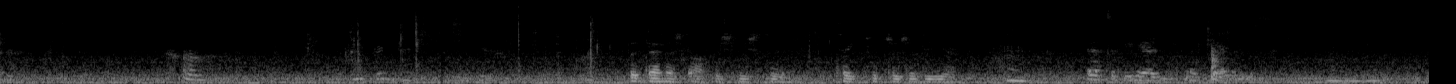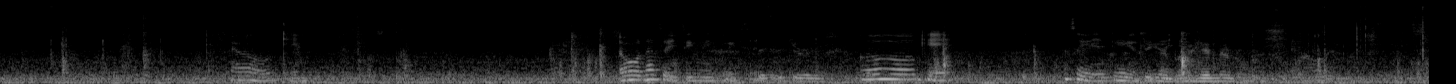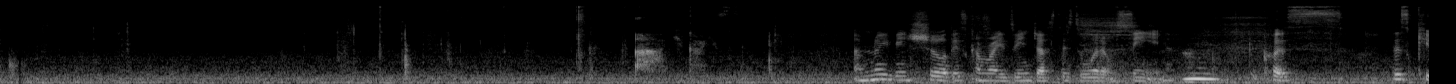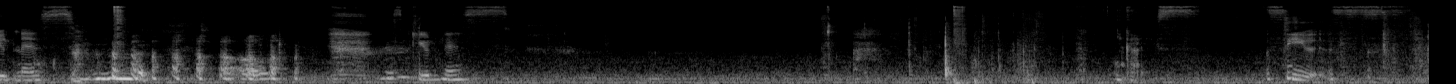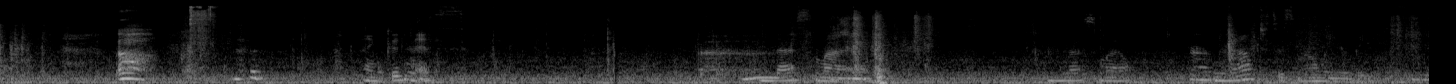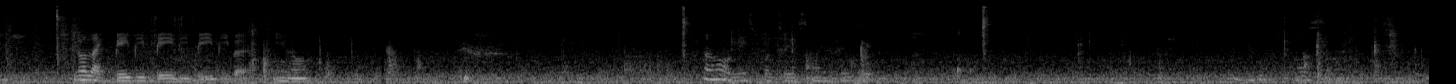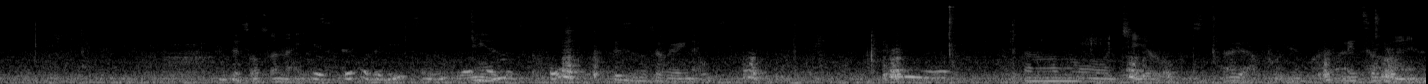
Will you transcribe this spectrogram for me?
The dentist office used to take pictures every year. That's if you had no cavities. Oh, okay. Oh, that's what you take these pictures. David Oh, okay. That's what you're doing. Thinking about him every once in a while. Ah, you guys. I'm not even sure this camera is doing justice to what I'm seeing. Because this cuteness this cuteness. You guys, see this? Oh, my goodness. That smile. That smile. You have to smile when you're baby. Not like baby, baby, baby, but you know. Oh, this photo is my favorite. This is awesome. This is also nice. It's good with the heat, Yeah. it's cold. This is also very nice. Oh, Jill. Um, I got plenty in. Little one.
